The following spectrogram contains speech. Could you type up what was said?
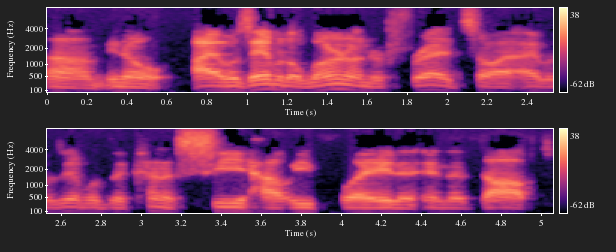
um, you know, I was able to learn under Fred. So I, I was able to kind of see how he played and, and adopt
